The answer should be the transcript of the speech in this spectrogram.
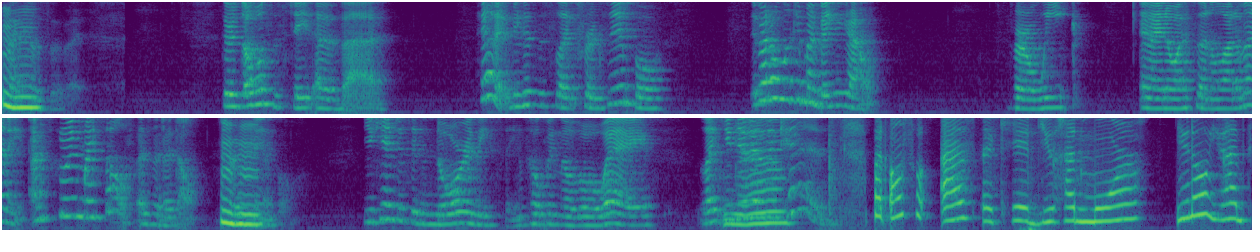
that Mhm. comes with it. There's almost a state of uh, panic because it's like, for example, if I don't look at my bank account for a week and I know I spent a lot of money, I'm screwing myself as an adult, for Mhm. example. You can't just ignore these things hoping they'll go away like you did as a kid. But also, as a kid, you had more, you know, you had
